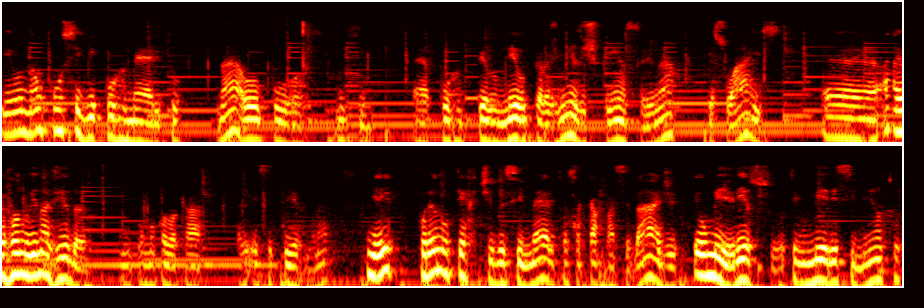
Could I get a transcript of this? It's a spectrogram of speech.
eu não consegui por mérito, né? ou por, enfim, por, pelo meu, pelas minhas experiências né? pessoais, a evoluir na vida, vamos colocar esse termo, né? E aí, por eu não ter tido esse mérito, essa capacidade, eu mereço, eu tenho merecimento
